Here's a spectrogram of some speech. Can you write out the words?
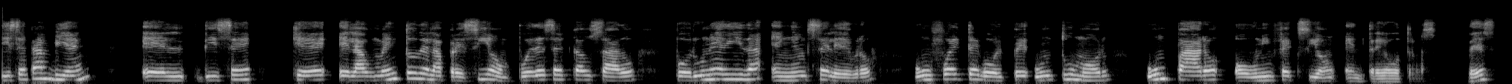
Dice también, él dice que el aumento de la presión puede ser causado por una herida en el cerebro, un fuerte golpe, un tumor, un paro o una infección, entre otros. ¿Ves?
